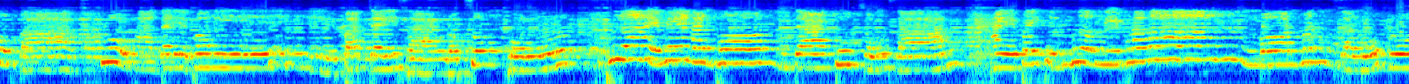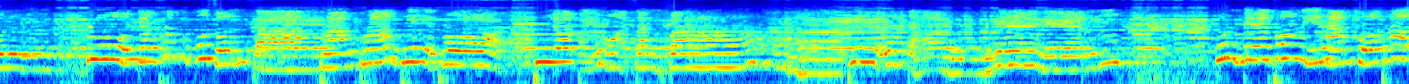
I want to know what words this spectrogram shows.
วฝาก ลูกหากได้เท่านี้ ปัจจัยสร้างดอกส่งผล เพื่อให้แม่นั้นพ้นจากทุกสงสาร ให้ไปถึงเมืองนิพพานบอนมันสนุกลุนลูกยังทำกุศลสร้างทางทางที่ทอเพื่อไปหอดสันฟ้าเทวดาหุ่นแห่ ท้องนี้หางโคเท่า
